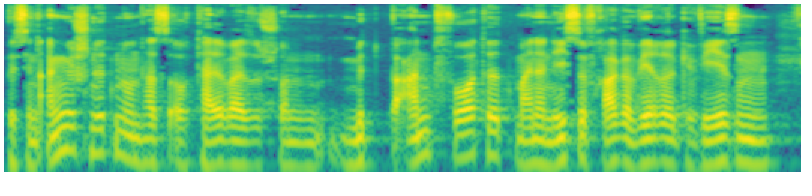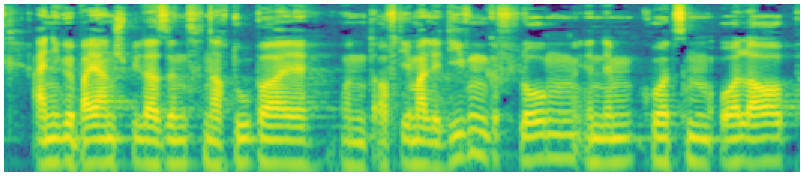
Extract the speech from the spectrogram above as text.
bisschen angeschnitten und hast auch teilweise schon mit beantwortet. Meine nächste Frage wäre gewesen, einige Bayern-Spieler sind nach Dubai und auf die Malediven geflogen in dem kurzen Urlaub.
